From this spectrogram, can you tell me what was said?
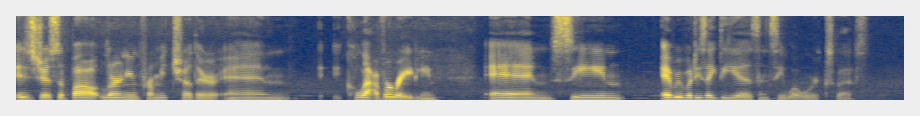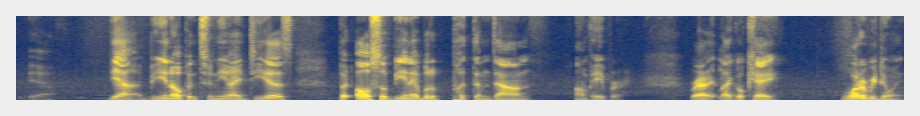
It's just about learning from each other and collaborating and seeing everybody's ideas and see what works best. Yeah. Yeah, being open to new ideas, but also being able to put them down on paper. Right? Like, okay, what are we doing?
